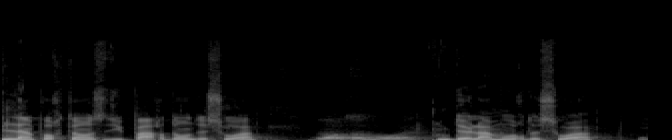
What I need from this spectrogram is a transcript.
l'importance du pardon de soi, de l'amour de soi e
